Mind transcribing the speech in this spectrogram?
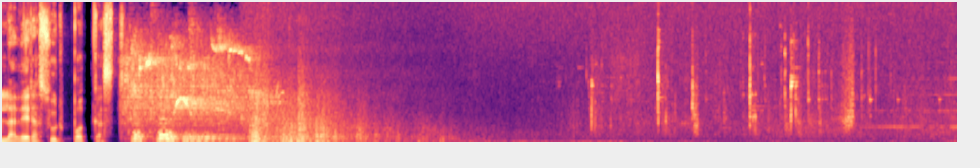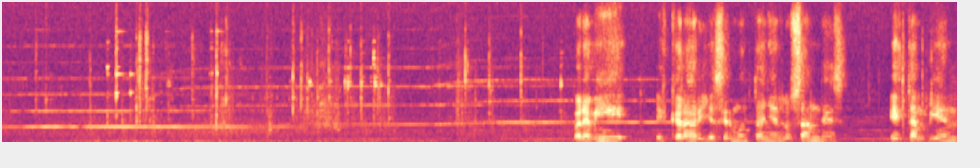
Ladera Sur Podcast. Para mí, escalar y hacer montaña en los Andes es también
